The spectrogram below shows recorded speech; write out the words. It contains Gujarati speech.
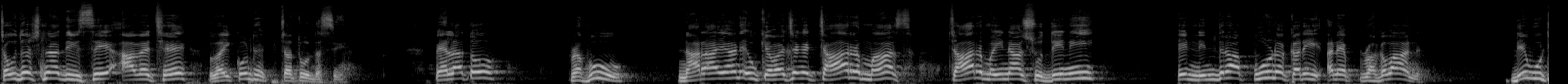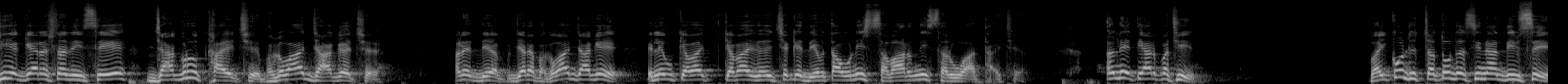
ચૌદશના દિવસે આવે છે વૈકુંઠ ચતુર્દશી. પહેલાં તો પ્રભુ નારાયણ એવું કહેવાય છે કે ચાર માસ, ચાર મહિના સુધીની એ નિંદ્રા પૂર્ણ કરી અને ભગવાન દેવ ઉઠી અગિયારસના દિવસે જાગૃત થાય છે, ભગવાન જાગે છે. અને જ્યારે ભગવાન જાગે, એટલે એવું કહેવાય કહેવાય છે કે દેવતાઓની સવારની શરૂઆત થાય છે. અને ત્યાર પછી વૈકુંઠ ચતુર્દશીના દિવસે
